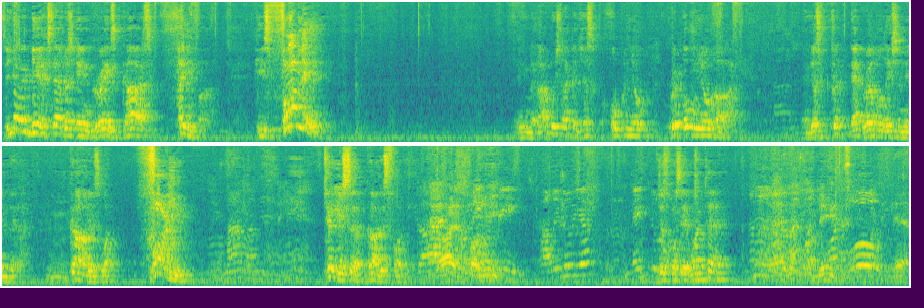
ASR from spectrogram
So you got to be established in grace, God's favor. He's for me. Amen. I wish I could just open your, rip open your heart and just put that revelation in there. Mm. God is what? For you. Tell yourself, God is for me. God is for me. Hallelujah. Thank you, Just gonna say it one time. Me. Oh, Yeah.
